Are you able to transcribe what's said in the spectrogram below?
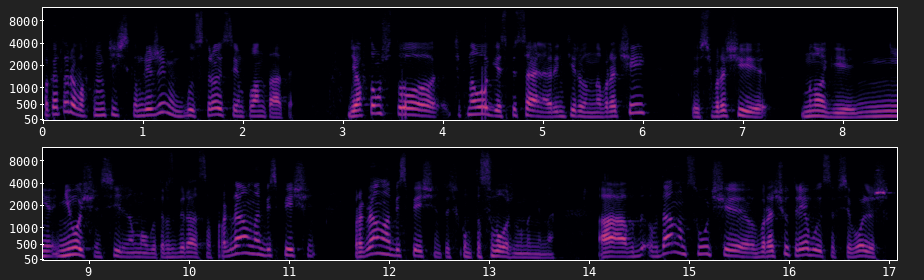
по которой в автоматическом режиме будут строиться имплантаты. Дело в том, что технология специально ориентирована на врачей, то есть врачи многие не, не очень сильно могут разбираться в программном обеспечении, программном обеспечении, то есть в каком-то сложном именно. А в, в данном случае врачу требуется всего лишь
